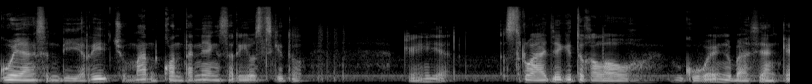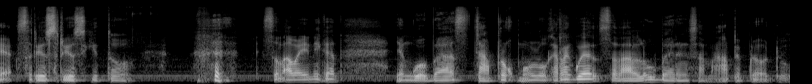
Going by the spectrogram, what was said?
gue yang sendiri cuman kontennya yang serius gitu. Kayaknya ya seru aja gitu kalau gue ngebahas yang kayak serius-serius gitu. Selama ini kan yang gue bahas capruk mulu karena gue selalu bareng sama Apep Dodo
